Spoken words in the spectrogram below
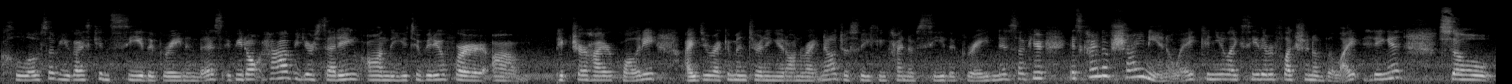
close-up. You guys can see the grain in this. If you don't have your setting on the youtube video for um, picture higher quality i do recommend turning it on right now just so you can kind of see the grainness of here. It's kind of shiny in a way. Can you like see the reflection of the light hitting it? So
